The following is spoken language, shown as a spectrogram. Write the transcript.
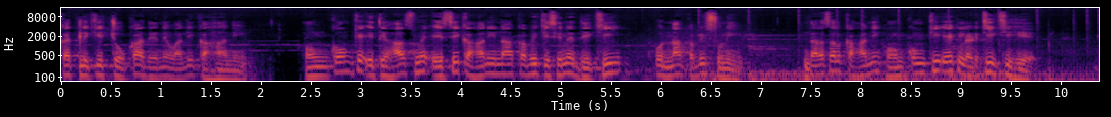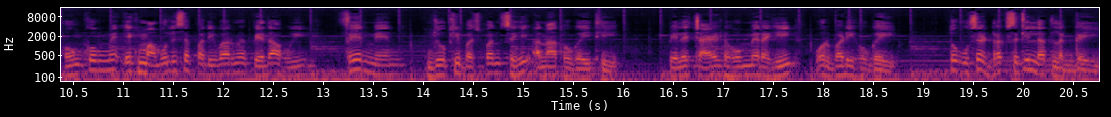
कत्ल की चौका देने वाली कहानी। हांगकांग के इतिहास में ऐसी कहानी ना कभी किसी ने देखी और ना कभी सुनी। दरअसल कहानी हांगकांग की एक लड़की की है। हांगकांग में एक मामूली से परिवार में पैदा हुई फेन मेन जो कि बचपन से ही अनाथ हो गई थी। पहले चाइल्ड होम में रही और बड़ी हो गई तो उसे ड्रग्स की लत लग गई।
